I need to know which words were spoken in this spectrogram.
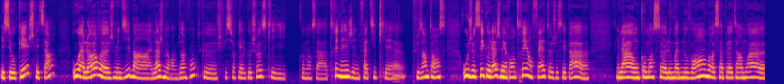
Et c'est ok, je fais ça. Ou alors euh, je me dis ben là je me rends bien compte que je suis sur quelque chose qui commence à traîner, j'ai une fatigue qui est euh, plus intense, ou je sais que là, je vais rentrer, en fait, je sais pas, euh, là, on commence euh, le mois de novembre, ça peut être un mois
